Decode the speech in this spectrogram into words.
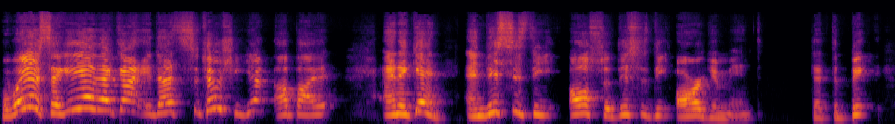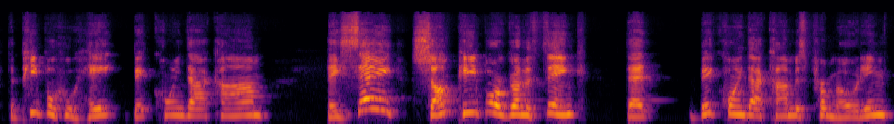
well, wait a second, yeah, that guy, that's Satoshi. Yeah, I'll buy it. And again, and this is the also this is the argument that the big the people who hate Bitcoin.com, they say some people are going to think that Bitcoin.com is promoting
